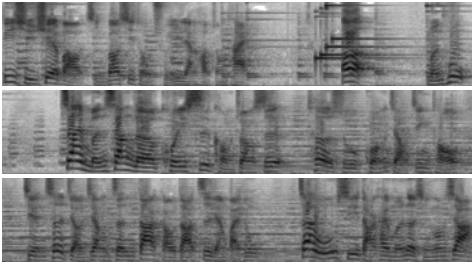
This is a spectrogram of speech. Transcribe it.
必须确保警报系统处于良好状态。二、门户。在门上的窥视孔装饰特殊广角镜头，检测角将增大高达至两百度，在无需打开门的情况下，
